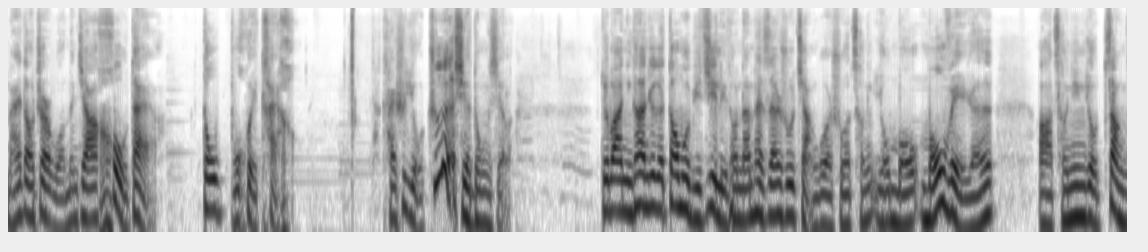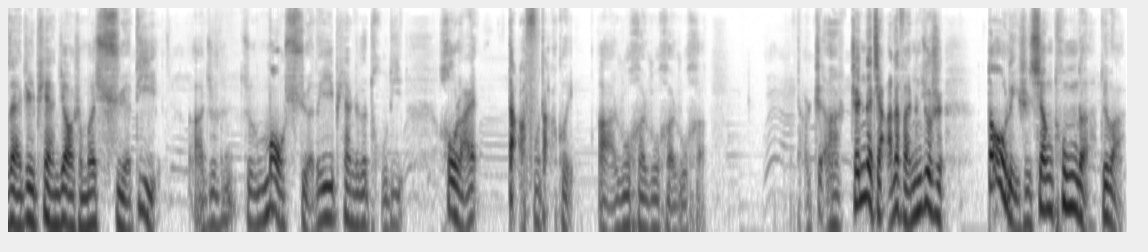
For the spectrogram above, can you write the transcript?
埋到这儿，我们家后代啊都不会太好。他开始有这些东西了，对吧？你看这个《盗墓笔记》里头，南派三叔讲过，说曾有某某伟人啊，曾经就葬在这片叫什么雪地啊，就是就是冒雪的一片这个土地，后来大富大贵啊，如何如何如何。这啊，真的假的？反正就是道理是相通的，对吧？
